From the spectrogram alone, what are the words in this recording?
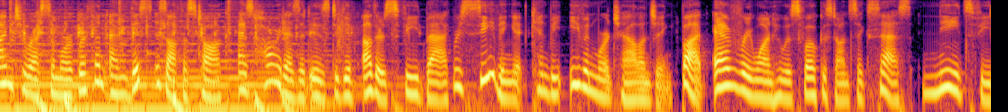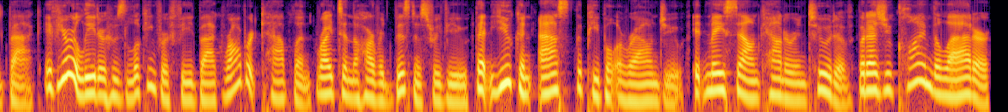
I'm Teresa Moore Griffin, and this is Office Talk. As hard as it is to give others feedback, receiving it can be even more challenging. But everyone who is focused on success needs feedback. If you're a leader who's looking for feedback, Robert Kaplan writes in the Harvard Business Review that you can ask the people around you. It may sound counterintuitive, but as you climb the ladder,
